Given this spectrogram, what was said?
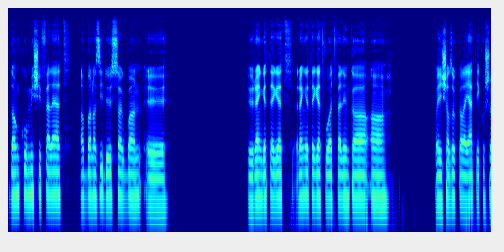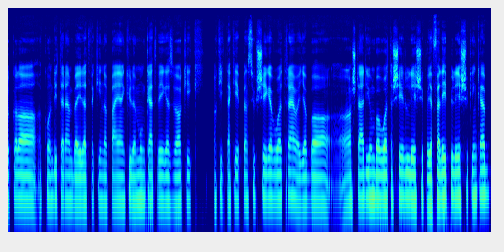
Dankó Misi felett abban az időszakban. Ő, ő rengeteget, rengeteget volt velünk a, a vagyis azokkal a játékosokkal a, a konditerembe, illetve kínapályán külön munkát végezve, akik, akiknek éppen szüksége volt rá, vagy abba a, a stádiumban volt a sérülésük, vagy a felépülésük inkább.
